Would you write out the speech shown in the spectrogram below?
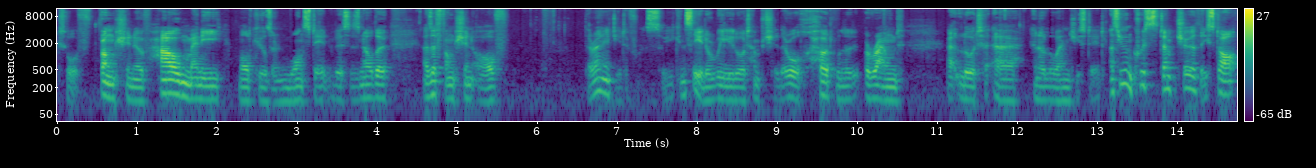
sort of function of how many molecules are in one state versus another as a function of their energy difference. So you can see at a really low temperature, they're all huddled around at low uh, in a low energy state. As you increase the temperature, they start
